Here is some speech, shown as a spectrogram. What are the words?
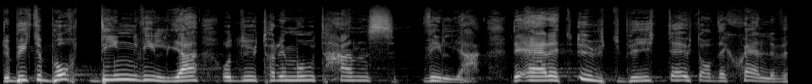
Du byter bort din vilja och du tar emot hans vilja. Det är ett utbyte utav dig själv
